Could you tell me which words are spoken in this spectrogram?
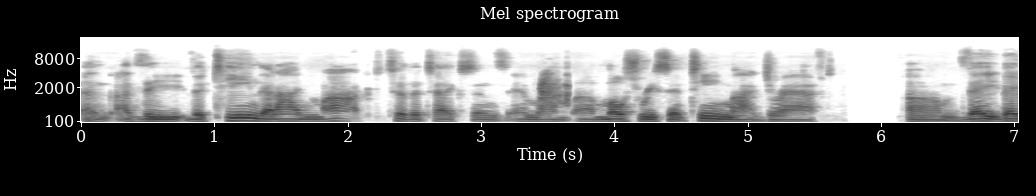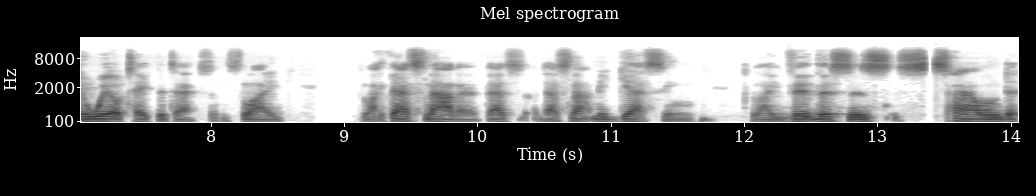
and uh, the the team that I mocked to the Texans in my uh, most recent team mock draft, um, they they will take the Texans. Like like that's not a that's that's not me guessing. Like th- this is sound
